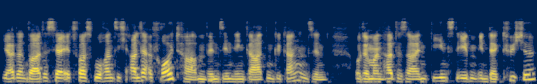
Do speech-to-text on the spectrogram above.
ja, dann war das ja etwas, woran sich alle erfreut haben, wenn sie in den Garten gegangen sind. Oder man hatte seinen Dienst eben in der Küche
